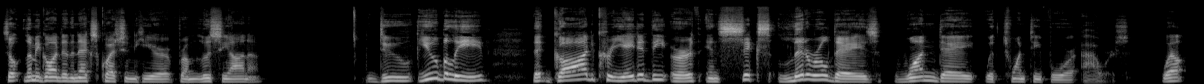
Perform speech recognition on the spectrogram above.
So let me go on to the next question here from Luciana. Do you believe that God created the earth in six literal days, one day with 24 hours? Well,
